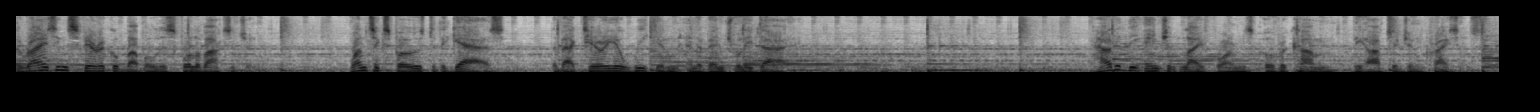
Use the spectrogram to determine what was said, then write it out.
The rising spherical bubble is full of oxygen. Once exposed to the gas, the bacteria weaken and eventually die. How did the ancient life forms overcome the oxygen crisis?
